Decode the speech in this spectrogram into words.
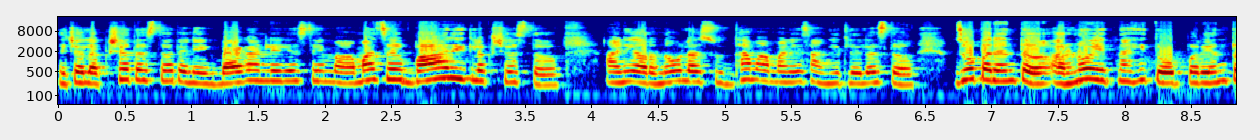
त्याच्या लक्षात असतं त्याने एक बॅग आणलेली असते. मामाचं बारीक लक्ष असतं. आणि अर्णवला सुद्धा मामाने सांगितलेलं असतं जोपर्यंत अर्णव येत नाही तोपर्यंत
